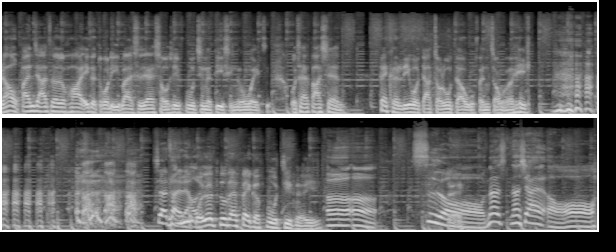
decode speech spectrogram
然后我搬家之后，就花了一个多礼拜时间熟悉附近的地形跟位置，我才发现 Fake 离我家走路只要五分钟而已。现在才聊，我就住在 Fake 附近而已。呃呃，是哦，那那现在哦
